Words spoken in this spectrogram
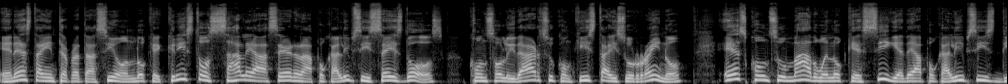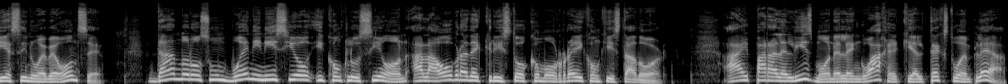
En esta interpretación, lo que Cristo sale a hacer en Apocalipsis 6.2, consolidar su conquista y su reino, es consumado en lo que sigue de Apocalipsis 19.11, dándonos un buen inicio y conclusión a la obra de Cristo como Rey Conquistador. Hay paralelismo en el lenguaje que el texto emplea,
